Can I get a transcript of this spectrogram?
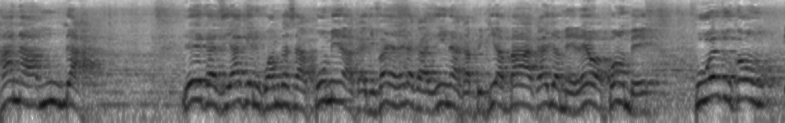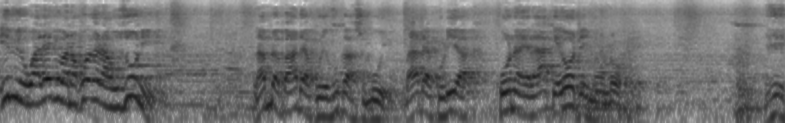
Hana muda. Yeye kazi yake ni kuamka saa kumi akajifanya nenda kazini akapitia baa akaja amelewa pombe. Huwezi ukao hivi walevi wanakuwa na huzuni. Labda baada ya kulevuka asubuhi, baada ya kulia kuona hela yake yote imeondoka. Eh. Hey.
